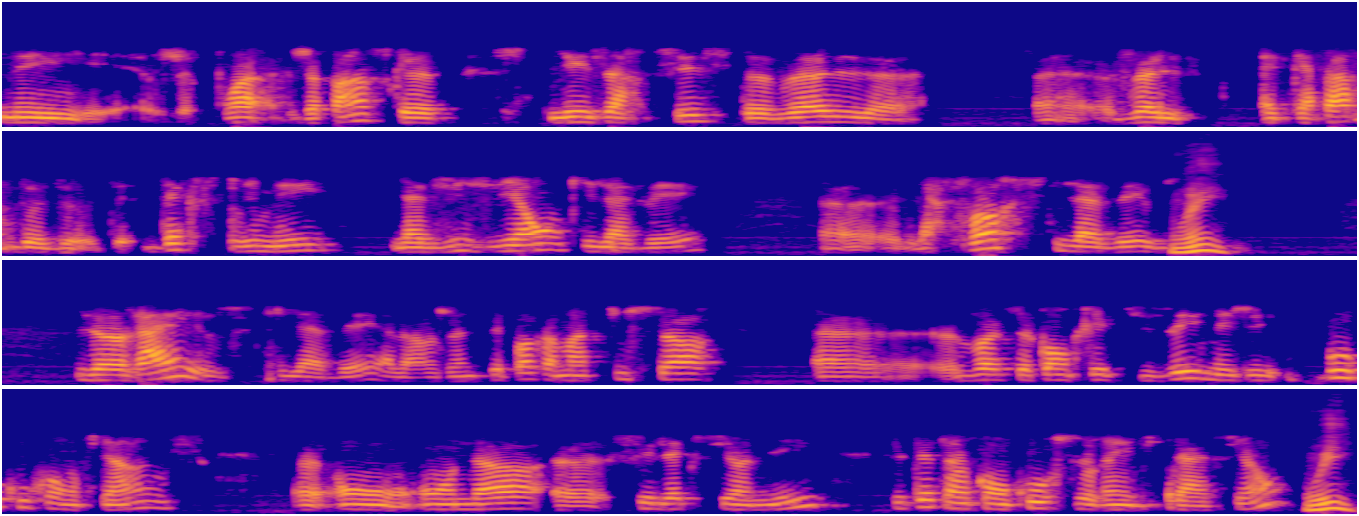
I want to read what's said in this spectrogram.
mais je, crois- je pense que les artistes veulent veulent être capables de- de- de- d'exprimer la vision qu'il avait, euh, la force qu'il avait aussi, Oui. le rêve qu'il avait. Alors, je ne sais pas comment tout ça euh, va se concrétiser, mais j'ai beaucoup confiance. Euh, on, on a sélectionné, c'était un concours sur invitation Oui.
